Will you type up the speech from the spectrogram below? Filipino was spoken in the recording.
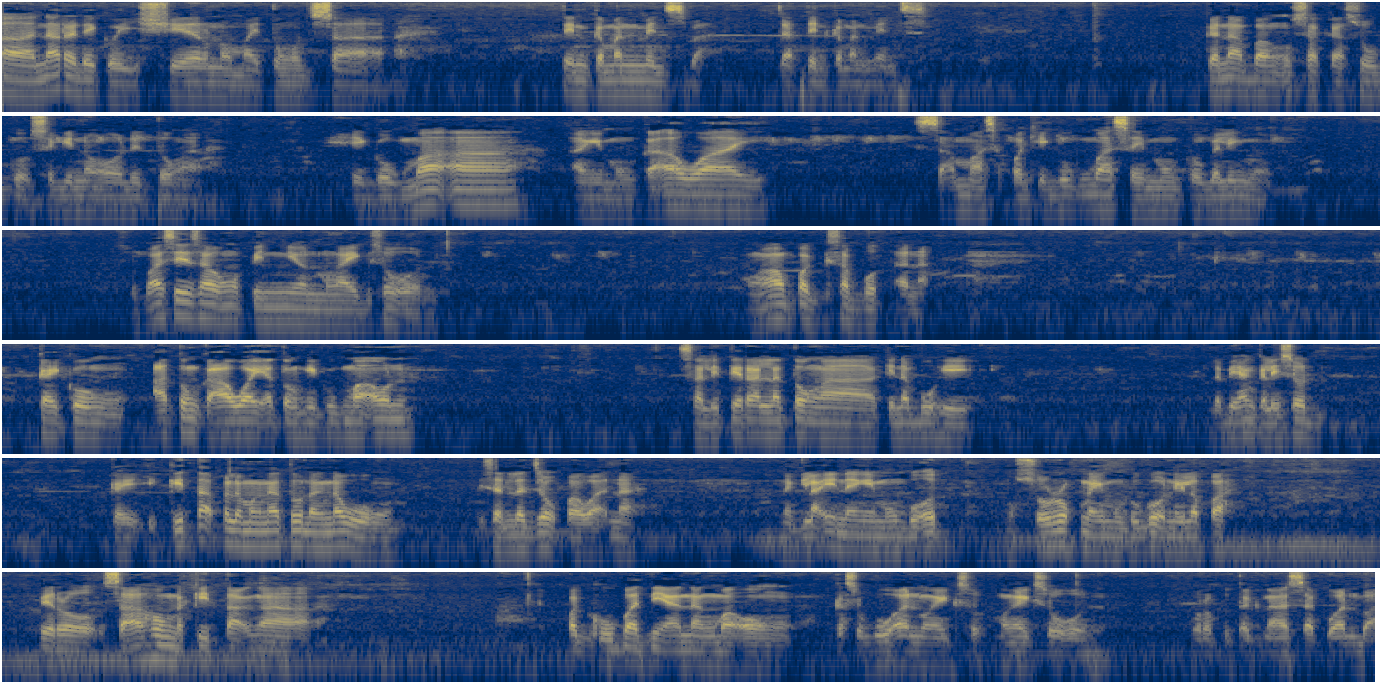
Ah, naraday ko i-share no may tungod sa Ten Commandments ba? Sa Ten Commandments. Kana bang usa ka sugo sa Ginoo dito nga higugmaa ang imong kaaway sama sa paghigugma sa imong kaugalingon. So base sa akong opinion mga igsuon, ang akong pagsabot ana kay kung atong kaaway atong higugmaon sa literal na to nga kinabuhi labihang kalisod. Kay ikita pa lamang nato ng nawong bisan ladyo pawa na. Naglain na ang imong buot musurok na imong dugo nila pa. Pero sa ahong nakita nga paghubad niya ng maong kasuguan mga igso, mga igsoon mura putag na sa kuan ba?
